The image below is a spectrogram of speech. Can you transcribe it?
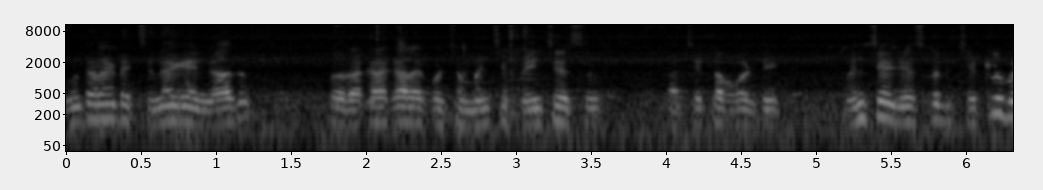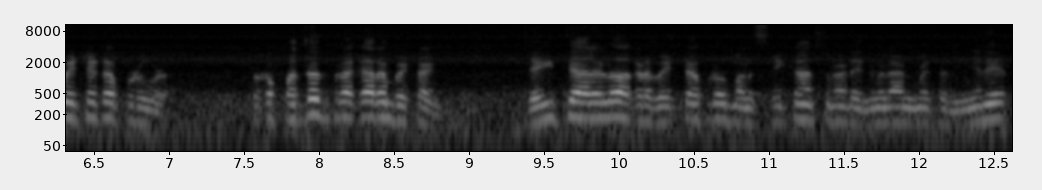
గుంటలంటే చిన్నగా ఏం కాదు. సో రకరకాల కొంచెం మంచి బెంచెస్ ఆ చెట్ల వంటి మంచిగా చేసుకొని చెట్లు పెట్టేటప్పుడు కూడా ఒక పద్ధతి ప్రకారం పెట్టండి. జగిత్యాలలో అక్కడ పెట్టినప్పుడు మన శ్రీకాంత్ ఉన్నాడు ఎన్విరాన్మెంటల్ ఇంజనీర్.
